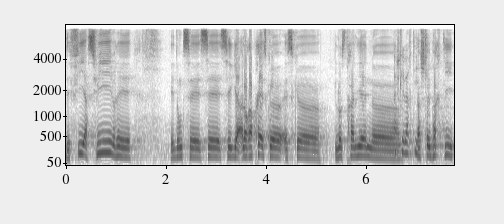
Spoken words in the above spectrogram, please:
des filles à suivre et, et donc c'est égal. Alors après, est-ce que, est que l'Australienne euh, Ashley Barty. Ashley Barty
